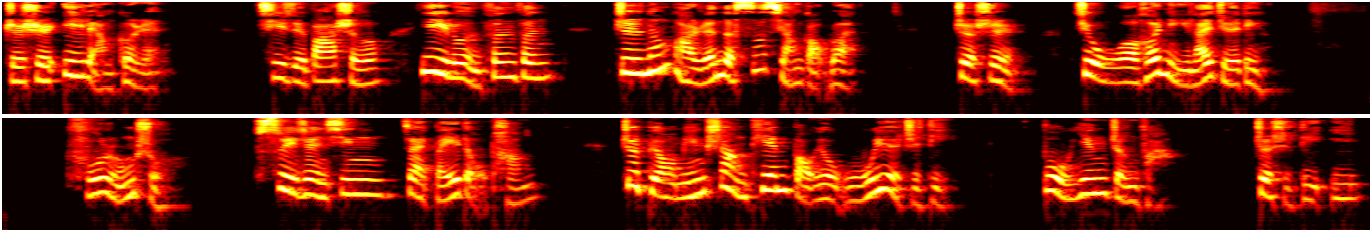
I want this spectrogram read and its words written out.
只是一两个人，七嘴八舌、议论纷纷，只能把人的思想搞乱。这事就我和你来决定。”芙蓉说：“岁振星在北斗旁，这表明上天保佑吴越之地，不应征伐。这是第一。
